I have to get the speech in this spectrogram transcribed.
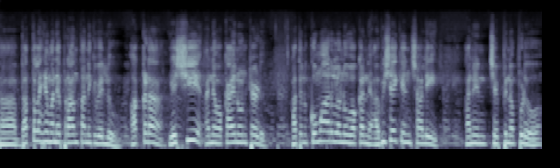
ఆ, బెత్తలహేం అనే ప్రాంతానికి వెళ్ళు. అక్కడ యషి అనే ఒక ఆయన ఉంటాడు. అతని కుమారులను ఒకరిని అభిషేకించాలి అని చెప్పినప్పుడు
